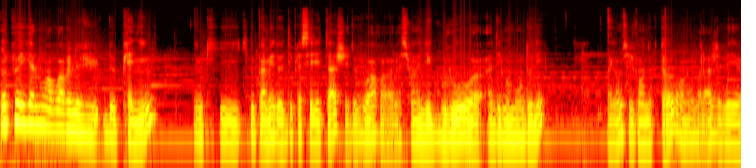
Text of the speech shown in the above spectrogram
On peut également avoir une vue de planning, qui, nous permet de déplacer les tâches et de voir euh, bah, si on a des goulots euh, à des moments donnés. Par exemple, si je vois en octobre, euh, voilà, j'avais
